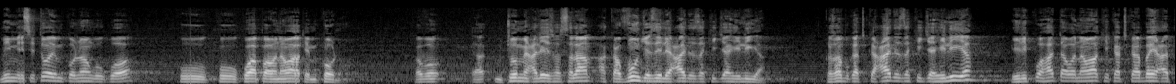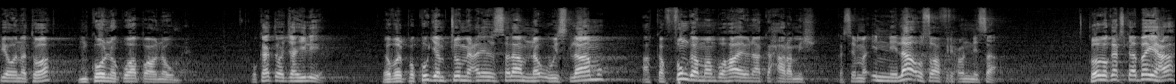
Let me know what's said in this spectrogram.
Mimi sitoi mkono wangu kwa kuwapa wanawake mkono. Kwa hivyo mtume alayhi wasallam akavunja zile ada za kijahilia kwa sababu katika ada za kijahilia ilikuwa hata wanawake katika bai'a pia wanatoa mkono kuwapa wanaume. Wakati wa jahilia walipokuja alipokuja mtume alayhi salam na uislamu akafunga mambo hayo na akaharamisha akasema inni la usafihu nisa kwa hivyo katika bai'a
